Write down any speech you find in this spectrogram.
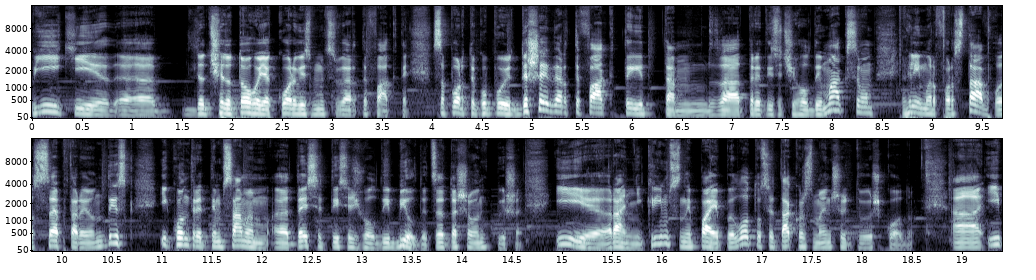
бійки е, ще до того, як кори візьмуть свої артефакти. Сапорти купують дешеві артефакти, там за 3000 голди максимум, Глімер Форстав, Госептор і Диск, і контрять тим самим е, 10 тисяч голди білди. Це те, що він пише. І ранні Крімсони, Пайпи, Лотоси також зменшують твою шкоду. І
